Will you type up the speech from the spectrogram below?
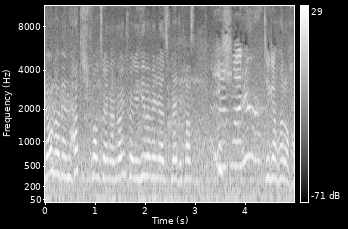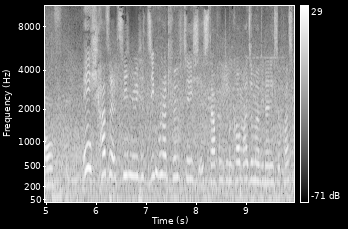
Jo Leute, dann herzlich willkommen zu einer neuen Folge hier bei mir das Podcast. Ich, Digga, hör doch auf. Ich hatte als nämlich jetzt 750 Starpunkte bekommen, also mal wieder nicht so krass.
